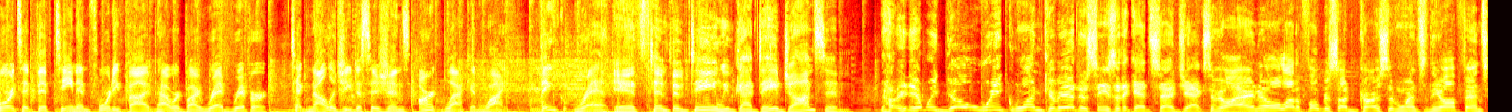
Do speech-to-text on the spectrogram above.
Sports at 15 and 45, powered by Red River. Technology decisions aren't black and white. Think red. It's 10:15. We've got Dave Johnson. All right, here we go. Week one commander season against uh, Jacksonville. I know a lot of focus on Carson Wentz and the offense,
